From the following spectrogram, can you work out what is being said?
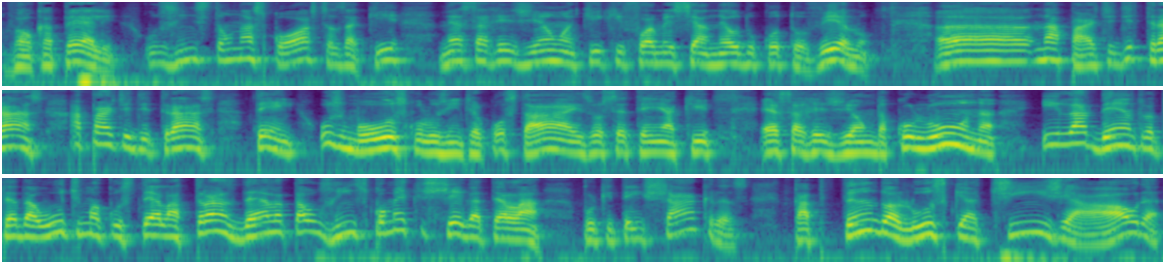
Valcapelli, os rins estão nas costas aqui, nessa região aqui que forma esse anel do cotovelo, uh, na parte de trás. A parte de trás tem os músculos intercostais, você tem aqui essa região da coluna, e lá dentro, até da última costela, atrás dela está os rins. Como é que chega até lá? Porque tem chakras captando a luz que atinge a aura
